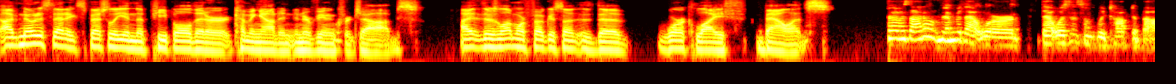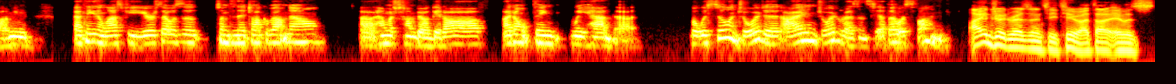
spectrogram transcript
i've noticed that especially in the people that are coming out and interviewing for jobs I, there's a lot more focus on the work life balance travis i don't remember that word that wasn't something we talked about i mean i think in the last few years that was a, something they talk about now uh, how much time do i get off i don't think we had that but we still enjoyed it. I enjoyed residency. I thought it was fun. I enjoyed residency too. I thought it was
